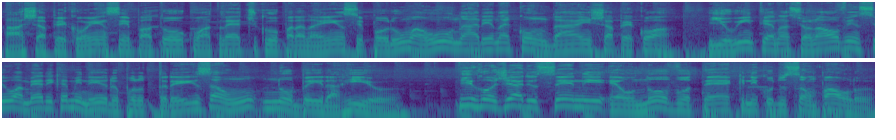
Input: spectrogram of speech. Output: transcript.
A Chapecoense empatou com o Atlético Paranaense por 1 a 1 na Arena Condá em Chapecó. E o Internacional venceu o América Mineiro por 3 a 1 no Beira-Rio. E Rogério Ceni é o novo técnico do São Paulo.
